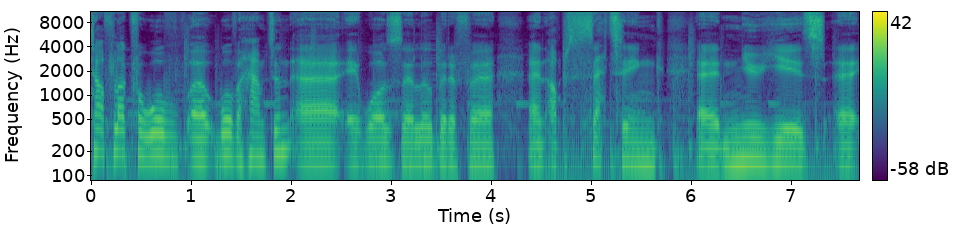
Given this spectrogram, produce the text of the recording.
tough luck for Wolf, uh, Wolverhampton. Uh, it was a little bit of uh, an upsetting uh, New Year's uh,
